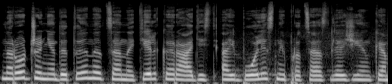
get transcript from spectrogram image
Народження дитини це не тільки радість, а й болісний процес для жінки.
